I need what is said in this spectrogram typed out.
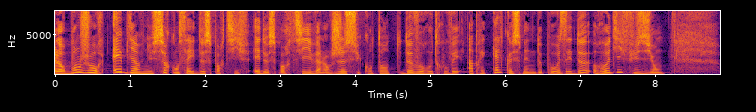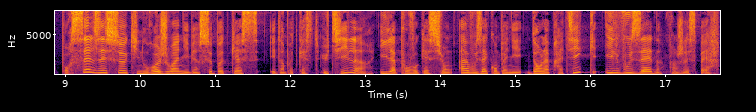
Alors bonjour et bienvenue sur Conseil de sportifs et de sportives. Alors je suis contente de vous retrouver après quelques semaines de pause et de rediffusion. Pour celles et ceux qui nous rejoignent, eh bien ce podcast est un podcast utile. Il a pour vocation à vous accompagner dans la pratique. Il vous aide, enfin je l'espère,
